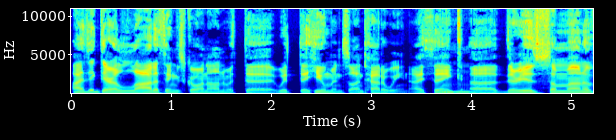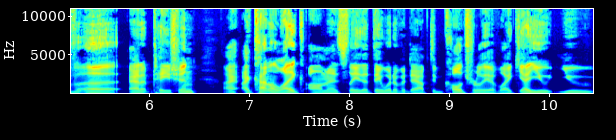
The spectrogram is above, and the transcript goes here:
I think there are a lot of things going on with the with the humans on Tatooine. I think Mhm. uh, there is some amount of uh, adaptation. I, I kind of like ominously that they would have adapted culturally. Of like, yeah, you you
